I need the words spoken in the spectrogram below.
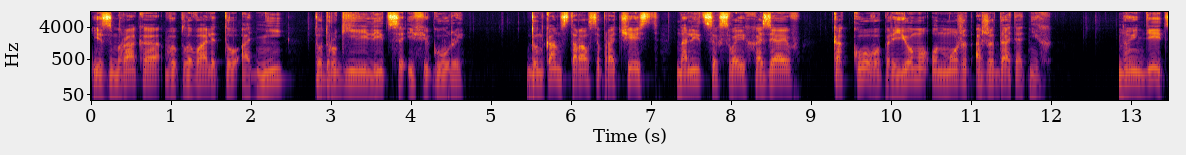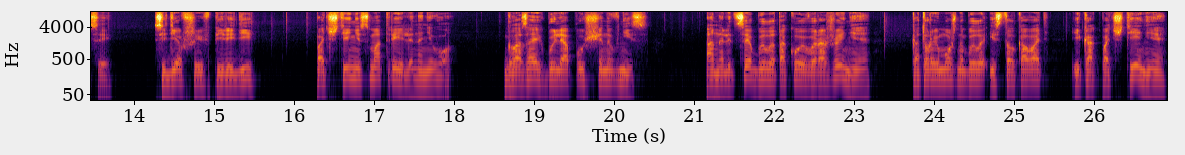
из мрака выплывали то одни, то другие лица и фигуры. Дункан старался прочесть на лицах своих хозяев, какого приема он может ожидать от них. Но индейцы, сидевшие впереди, почти не смотрели на него. Глаза их были опущены вниз, а на лице было такое выражение — которые можно было истолковать и как почтение,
